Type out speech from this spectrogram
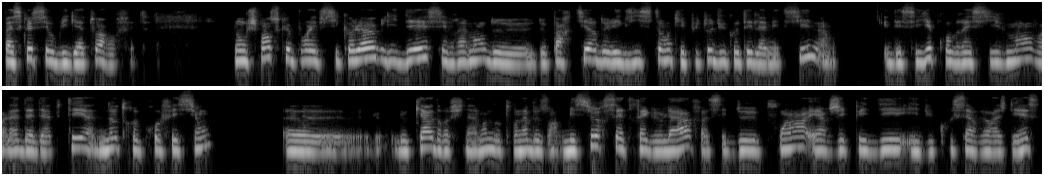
parce que c'est obligatoire en fait. Donc, je pense que pour les psychologues, l'idée, c'est vraiment de, partir de l'existant qui est plutôt du côté de la médecine et d'essayer progressivement voilà, d'adapter à notre profession euh, le cadre finalement dont on a besoin. Mais sur cette règle-là, enfin, ces deux points, RGPD et du coup serveur HDS,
